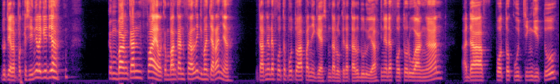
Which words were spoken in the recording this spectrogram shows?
udah teleport ke sini lagi dia. Kembangkan file, kembangkan filenya gimana caranya? Ntar ada foto-foto apa nih guys? Bentar lu kita taruh dulu ya. Ini ada foto ruangan, ada foto kucing gitu.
